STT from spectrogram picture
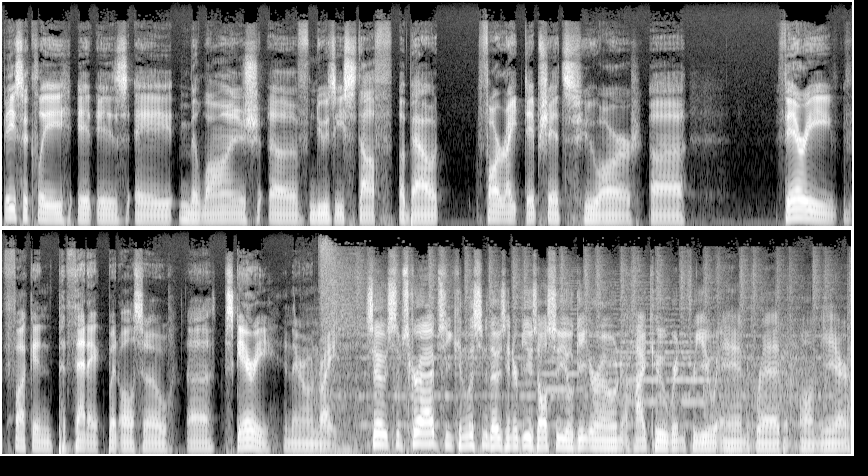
basically it is a melange of newsy stuff about far right dipshits who are uh, very fucking pathetic, but also uh, scary in their own right. So subscribe so you can listen to those interviews. Also, you'll get your own haiku written for you and read on the air.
